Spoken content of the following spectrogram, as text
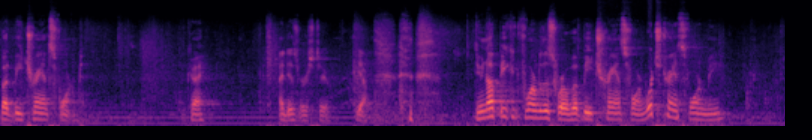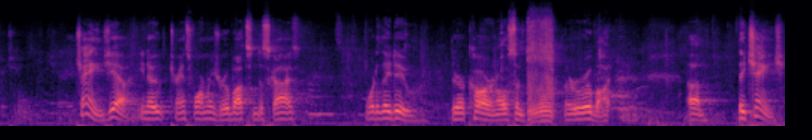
but be transformed. Okay? That is verse 2. Yeah. Do not be conformed to this world, but be transformed. What's transformed mean? Change, yeah. You know, Transformers, robots in disguise. What do they do? They're a car, and all of a sudden, they're a robot. Um, they change.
